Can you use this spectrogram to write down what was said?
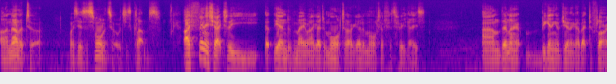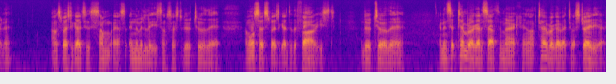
on another tour, which is a smaller tour, which is clubs. I finish actually at the end of May when I go to Malta. I go to Malta for three days. And then I, beginning of June, I go back to Florida. I'm supposed to go to somewhere in the Middle East. I'm supposed to do a tour there. I'm also supposed to go to the Far East and do a tour there. And in September, I go to South America. In October, I go back to Australia.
